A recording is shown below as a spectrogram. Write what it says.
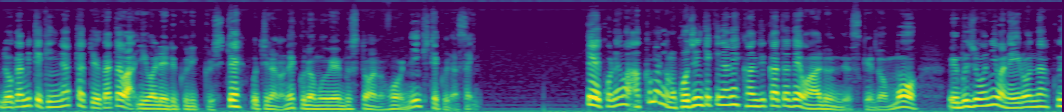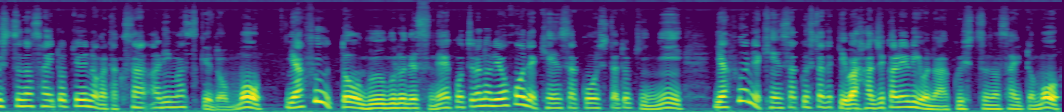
動画見て気になったという方は URL クリックして、こちらのね、Chrome Web ストアの方に来てください。でこれはあくまでも個人的なね感じ方ではあるんですけどもウェブ上にはねいろんな悪質なサイトというのがたくさんありますけども Yahoo と Google ですねこちらの両方で検索をした時に Yahoo で検索した時は弾かれるような悪質なサイトも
